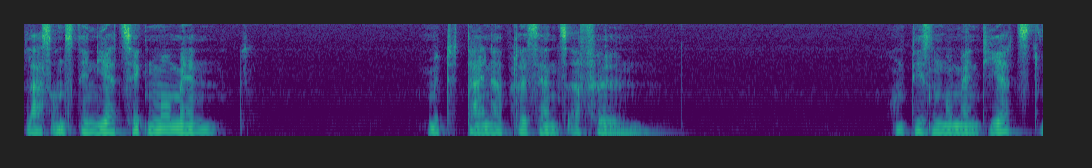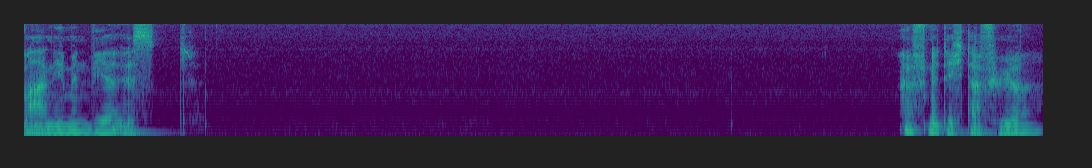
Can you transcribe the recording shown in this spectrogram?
Lass uns den jetzigen Moment mit deiner Präsenz erfüllen und diesen Moment jetzt wahrnehmen, wie er ist. Öffne dich dafür,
